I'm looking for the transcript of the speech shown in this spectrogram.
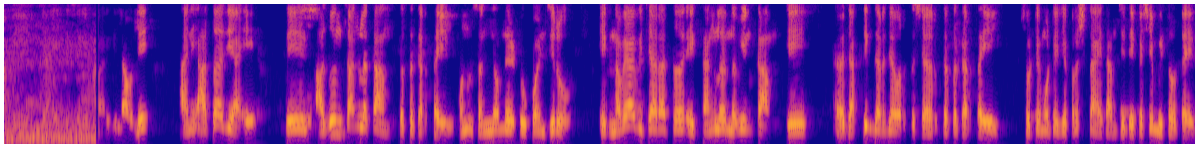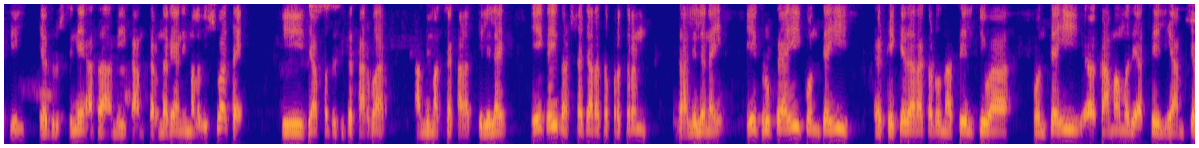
आम्ही जे आहे ते सगळे मार्गी लावले. आणि आता जे आहे ते अजून चांगलं काम कसं करता येईल? म्हणून संगमनेर टू पॉईंट झिरो एक नव्या विचाराचं एक चांगलं नवीन काम जे जागतिक दर्जावरचं शहर कसं करता येईल? छोटे मोठे जे प्रश्न आहेत आमचे ते कसे मिटवता येतील? या दृष्टीने आता आम्ही काम करणार आहे आणि मला विश्वास आहे की ज्या पद्धतीचा कारभार आम्ही मागच्या काळात केलेला आहे. एकही भ्रष्टाचाराचं प्रकरण झालेलं नाही. एक रुपयाही कोणत्याही ठेकेदाराकडून असेल किंवा कोणत्याही कामामध्ये असेल हे आमच्या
